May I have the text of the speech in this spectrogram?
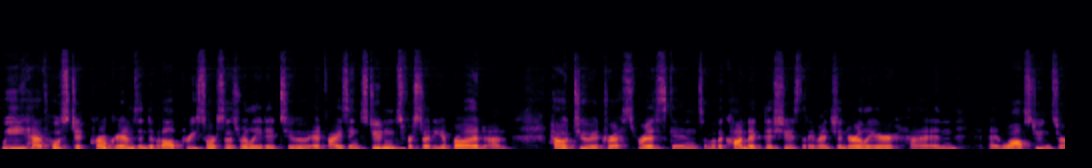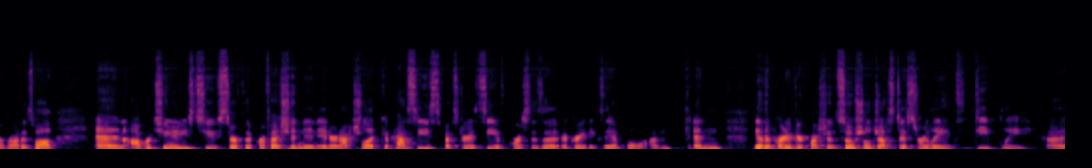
we have hosted programs and developed resources related to advising students for study abroad, um, how to address risk and some of the conduct issues that I mentioned earlier, uh, and, and while students are abroad as well and opportunities to serve the profession in international ed capacities. Semester at Sea, of course, is a, a great example. Um, and the other part of your question, social justice relates deeply. Uh,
